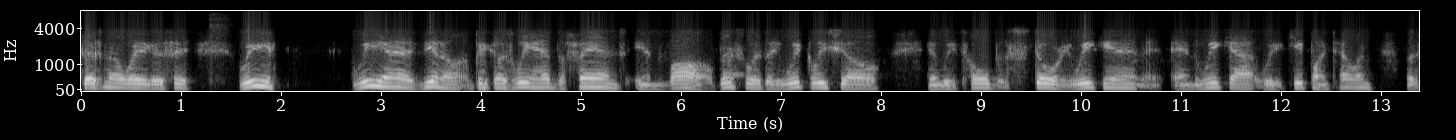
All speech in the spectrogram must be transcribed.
there's no way you're going to see. We we had you know because we had the fans involved. This was a weekly show, and we told the story week in and week out. We keep on telling the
